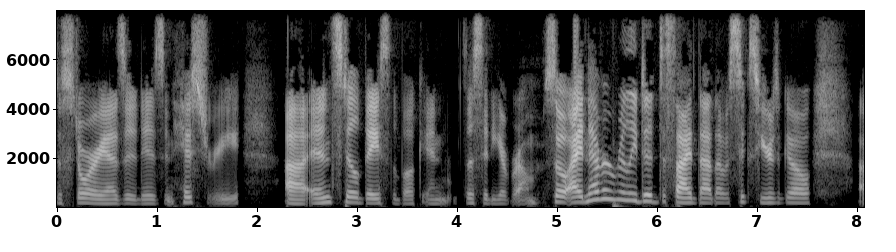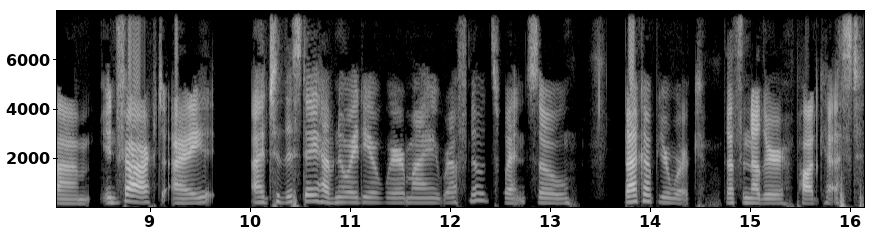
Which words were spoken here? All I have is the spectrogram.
the story as it is in history uh, and still base the book in the city of Rome. So I never really did decide that. That was six years ago. Um, in fact, I, I to this day have no idea where my rough notes went. So back up your work. That's another podcast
